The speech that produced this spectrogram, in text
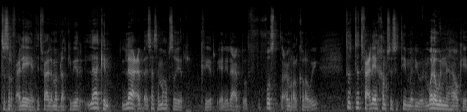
تصرف عليه يعني تدفع له مبلغ كبير. لكن لاعب أساسا ما هو بصغير كثير يعني لاعب في وسط عمره الكروي تدفع عليه 65 مليون. ولو إنها okay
